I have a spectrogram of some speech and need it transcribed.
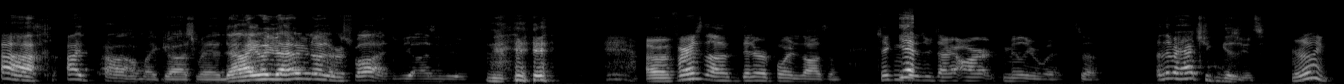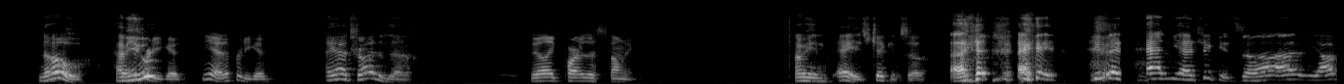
Ah, I oh my gosh, man. I don't even I don't even know how to respond. To be honest with you. uh, first off, dinner report is awesome. Chicken Yeah. gizzards I aren't familiar with, so I never had chicken gizzards. really, No, have they're you? pretty good. Yeah, they're pretty good. I gotta try them now. They're like part of the stomach. I mean, hey, it's chicken, so hey, you said had me at chicken, so I, I mean, I'm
